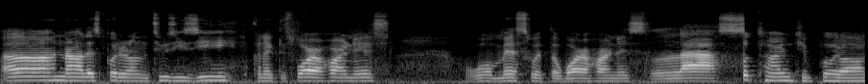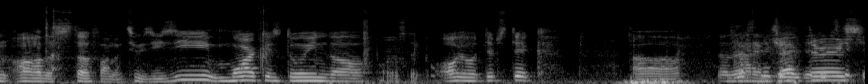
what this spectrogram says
Uh, now let's put it on the 2ZZ. Connect this wire harness. We'll mess with the wire harness last. Time to put on all the stuff on the 2ZZ. Mark is doing the oil, stick. oil dipstick. Uh, we got injectors.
